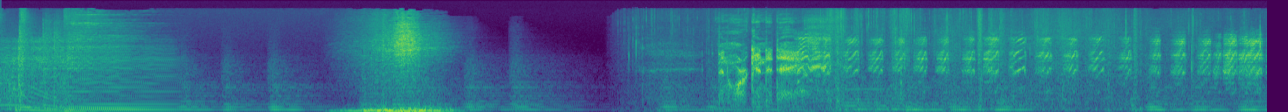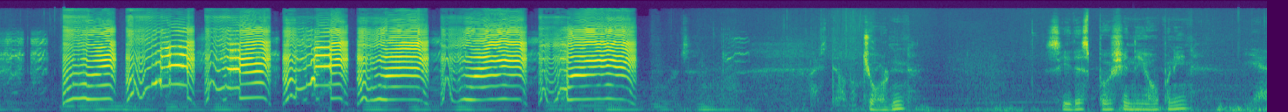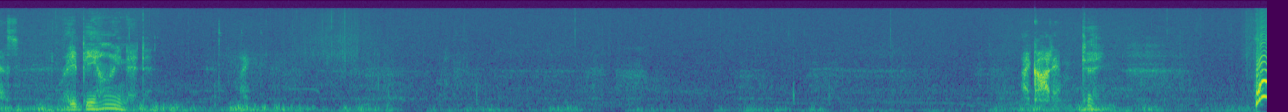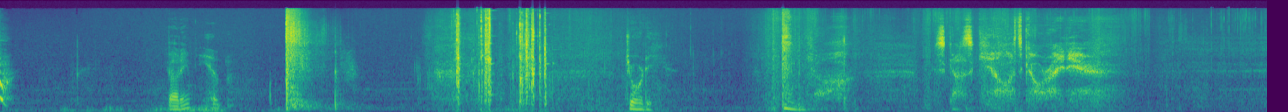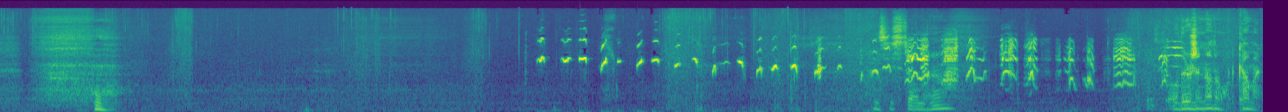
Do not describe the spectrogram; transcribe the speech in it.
Still see this bush in the opening? Yes. Right behind it. I, I got him. Okay. Woo! Got him? Yep. Jordy. He's got us a kill. Let's go right here. Is he still down? Oh, there's another one coming.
